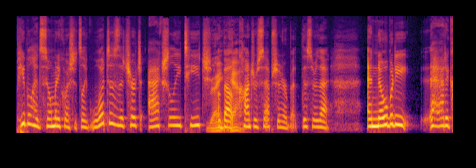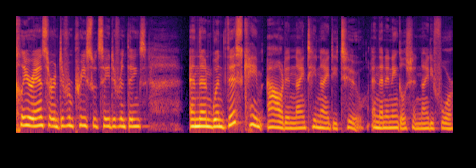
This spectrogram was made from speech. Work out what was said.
People had so many questions, like what does the church actually teach Right, about yeah. contraception or about this or that, and nobody had a clear answer, and different priests would say different things. And then when this came out in 1992, and then in English in '94,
